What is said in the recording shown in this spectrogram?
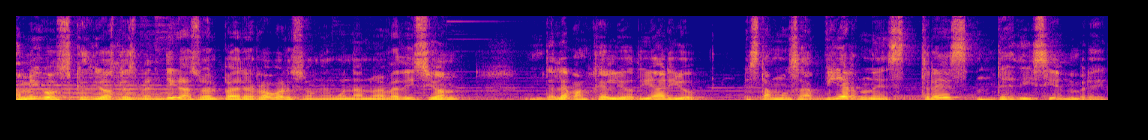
Amigos, que Dios les bendiga. Soy el Padre Robertson en una nueva edición del Evangelio Diario. Estamos a viernes 3 de diciembre.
